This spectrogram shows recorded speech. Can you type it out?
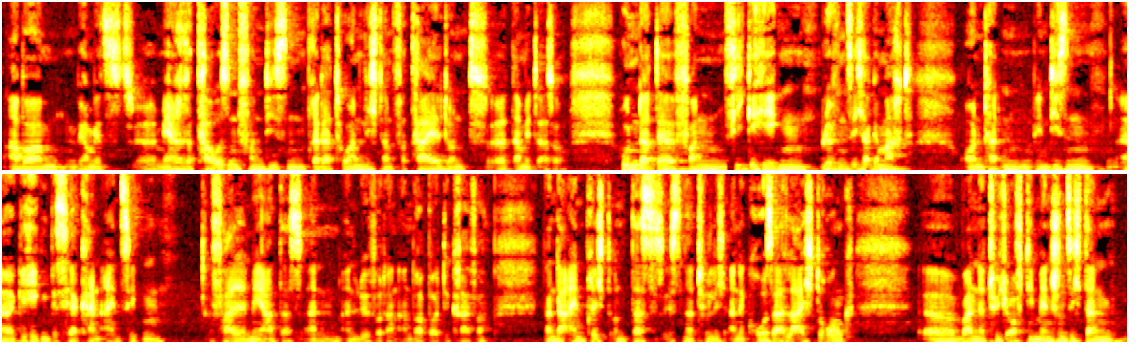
Aber wir haben jetzt äh, mehrere tausend von diesen Prädatorenlichtern verteilt und äh, damit also hunderte von Viehgehegen löwensicher gemacht und hatten in diesen äh, Gehegen bisher keinen einzigen Fall mehr, dass ein, ein Löwe oder ein anderer Beutegreifer dann da einbricht. Und das ist natürlich eine große Erleichterung, äh, weil natürlich oft die Menschen sich dann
